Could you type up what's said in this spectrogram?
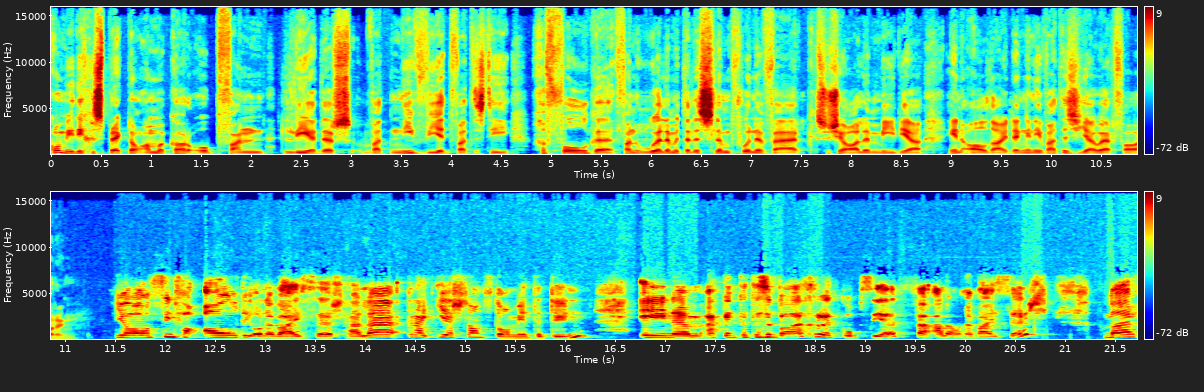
kom hierdie gesprek nou aan mekaar op van leerders wat nie weet wat is die gevolge van hoe hulle met hulle slimfone werk, sosiale media en al daai dinge nie. Wat is jou ervaring? Ja, ons sien vir al die onderwysers, hulle kry eerstens daarmee te doen. En ehm um, ek dink dit is 'n baie groot kopseer vir alle onderwysers. Maar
